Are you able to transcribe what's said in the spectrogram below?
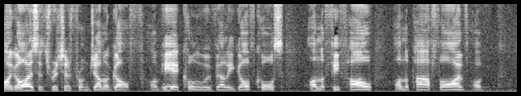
Hi guys, it's Richard from Juma Golf. I'm here at Calderwood Valley Golf Course on the fifth hole on the par five. I've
